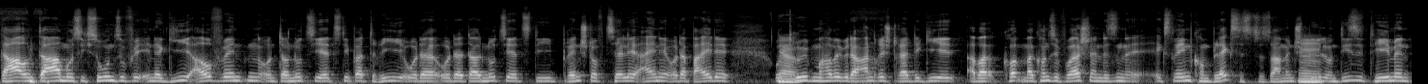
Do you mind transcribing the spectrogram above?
da und da muss ich so und so viel Energie aufwenden und da nutze ich jetzt die Batterie oder, oder da nutze ich jetzt die Brennstoffzelle, eine oder beide und ja. drüben habe ich wieder andere Strategie. Aber man kann sich vorstellen, das ist ein extrem komplexes Zusammenspiel mhm. und diese Themen,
